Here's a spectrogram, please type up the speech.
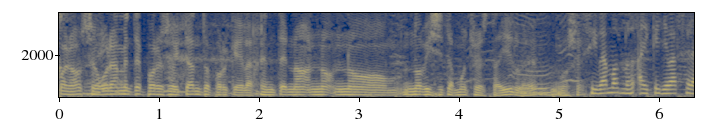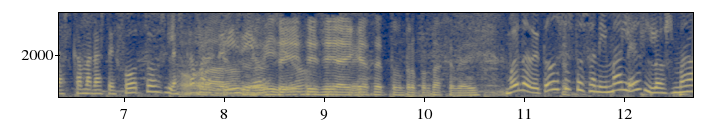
Bueno, seguramente por eso hay tanto, porque la gente no, no, no, no visita mucho esta isla, ¿eh? No sé. Si vamos, hay que llevarse las cámaras de fotos y las Ah, cámaras de vídeo. sí. Sí, sí, hay sí. que hacerte un reportaje de ahí. Bueno, de todos estos animales, los más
